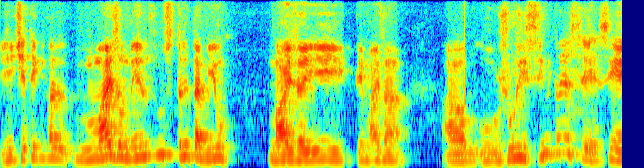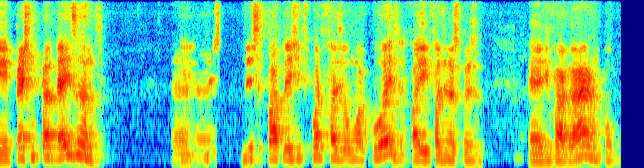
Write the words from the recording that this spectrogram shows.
a gente ia ter que fazer mais ou menos uns 30 mil. Mas aí tem mais a, a o juro em cima, então ia ser assim, é empréstimo para 10 anos. Uhum. Nesse, nesse fato aí, a gente pode fazer alguma coisa, ir fazendo as coisas é, devagar um pouco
